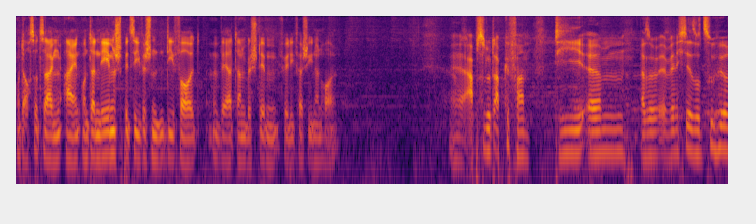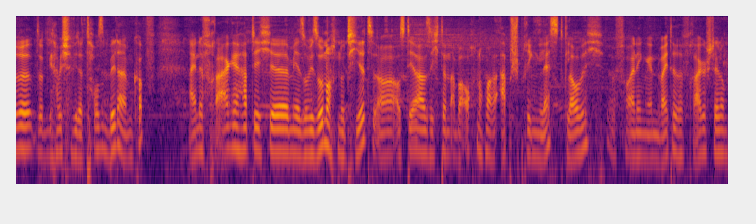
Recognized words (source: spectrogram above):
und auch sozusagen einen unternehmensspezifischen Default-Wert dann bestimmen für die verschiedenen Rollen. Äh, absolut abgefahren. Die, ähm, also wenn ich dir so zuhöre, dann habe ich schon wieder tausend Bilder im Kopf. Eine Frage hatte ich äh, mir sowieso noch notiert, äh, aus der sich dann aber auch nochmal abspringen lässt, glaube ich. Äh, vor allen Dingen in weitere Fragestellungen.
